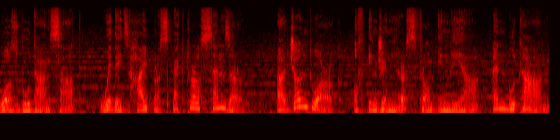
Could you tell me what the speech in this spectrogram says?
was Bhutansat with its hyperspectral sensor, a joint work of engineers from India and Bhutan.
